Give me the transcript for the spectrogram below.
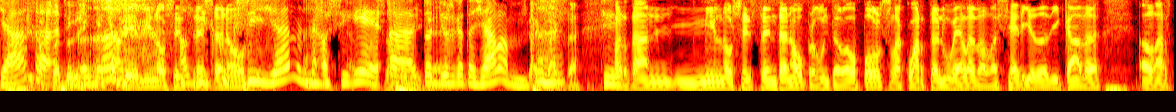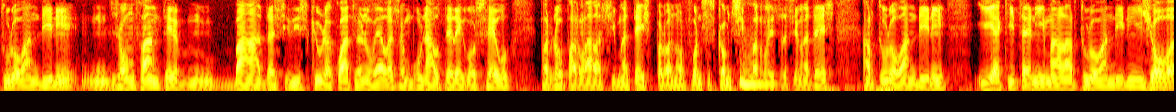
ja. Sí, per això t'ho dic. Bé, el- 1939. El disc Oxigen, o sigui, t'ho eh, tot just gatejàvem. Exacte. Sí. Per tant, 1939, Pregunta la Pols, la quarta novel·la de la sèrie dedicada a l'Arturo Bandini. John Fante va decidir escriure quatre novel·les amb un alter ego seu, per no parlar de si mateix, però en el fons és com si parlés de si mateix, Arturo Bandini. I aquí tenim a l'Arturo Bandini jove,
